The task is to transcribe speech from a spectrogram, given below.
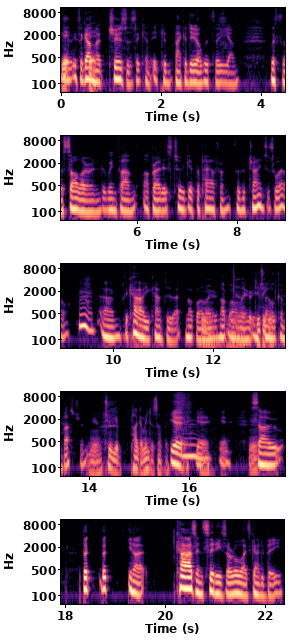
yeah. if the government chooses, it can it can make a deal with the um, with the solar and the wind farm operators to get the power from for the trains as well. Mm. Um, the car, you can't do that. Not while Mm, they're not while no, they're internal combustion. Yeah, until you plug them into something. Yeah, Mm. yeah, yeah, Yeah. So, but but you know, cars in cities are always going to be.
